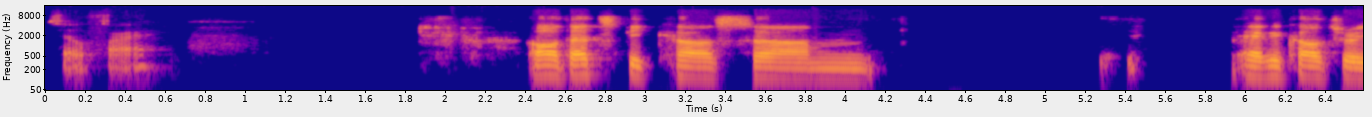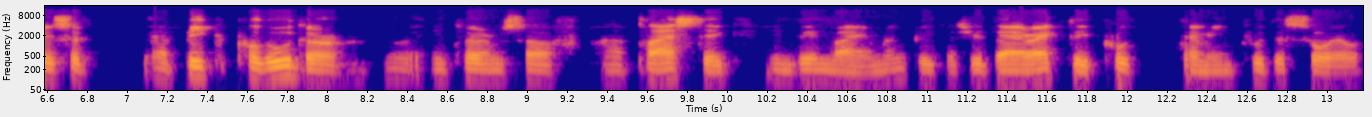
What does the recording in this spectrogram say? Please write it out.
so far? Oh, that's because um, agriculture is a, a, big polluter in terms of uh, plastic in the environment because you directly put them into the soil.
